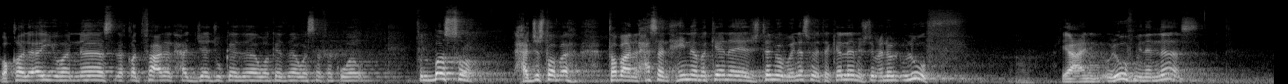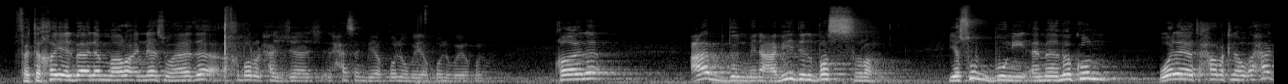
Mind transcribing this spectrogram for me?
وقال أيها الناس لقد فعل الحجاج كذا وكذا وسفك في البصرة. الحجاج طبعا, طبعا الحسن حينما كان يجتمع بالناس ويتكلم يجتمع له الألوف. يعني الألوف من الناس. فتخيل بقى لما رأى الناس هذا أخبروا الحجاج الحسن بيقول بيقول بيقول قال عبد من عبيد البصرة يسبني أمامكم ولا يتحرك له أحد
